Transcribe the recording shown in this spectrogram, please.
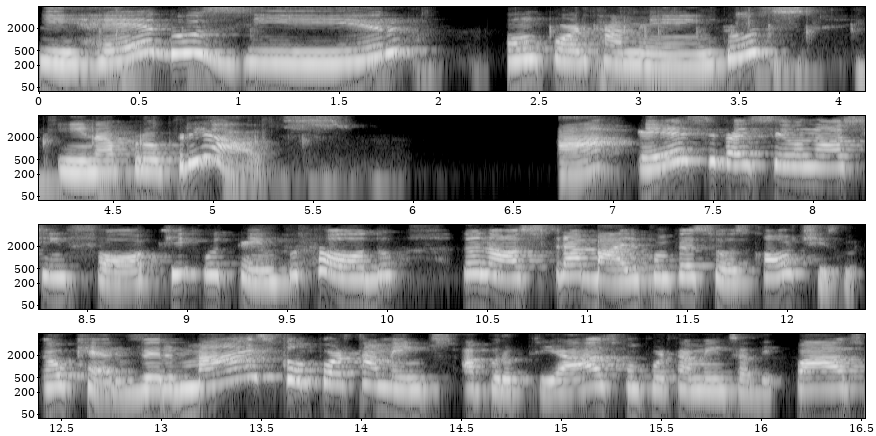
e reduzir comportamentos inapropriados. Tá? Esse vai ser o nosso enfoque o tempo todo no nosso trabalho com pessoas com autismo. Eu quero ver mais comportamentos apropriados, comportamentos adequados,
